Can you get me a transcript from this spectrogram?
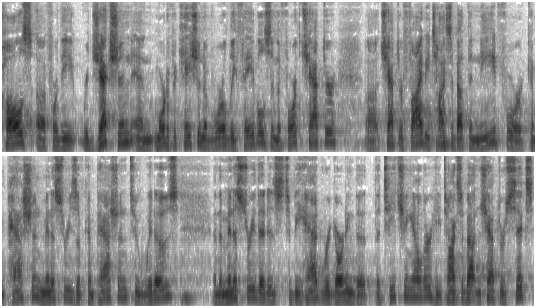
calls uh, for the rejection and mortification of worldly fables in the fourth chapter. Uh, chapter 5, he talks about the need for compassion, ministries of compassion to widows and the ministry that is to be had regarding the, the teaching elder. He talks about in chapter 6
